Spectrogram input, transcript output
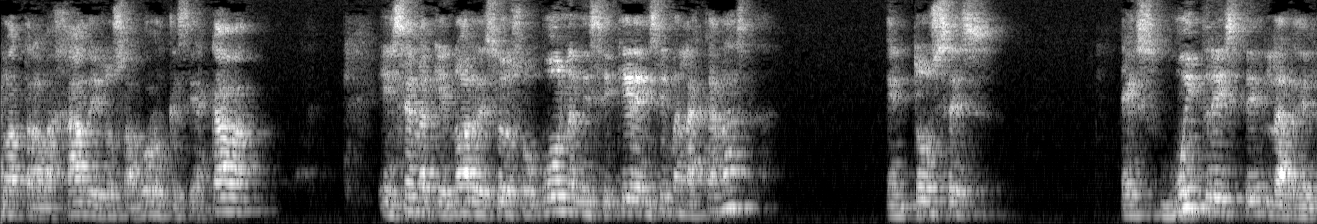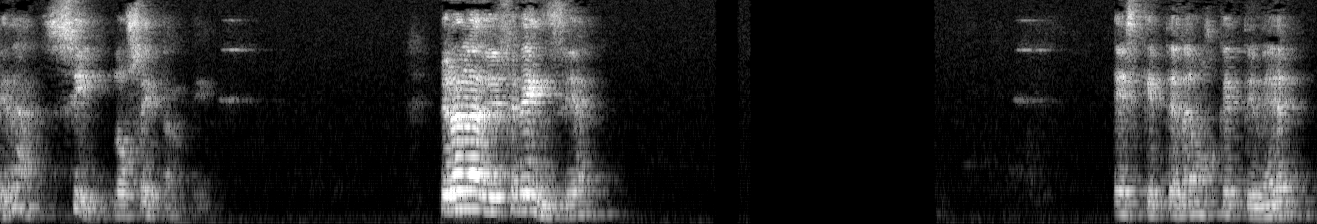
no ha trabajado y los ahorros que se acaban, encima que no ha recibido su bono ni siquiera encima en la canasta. Entonces, es muy triste la realidad. Sí, lo sé también. Pero la diferencia es que tenemos que tener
